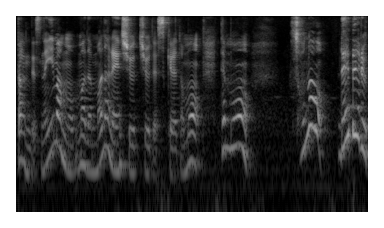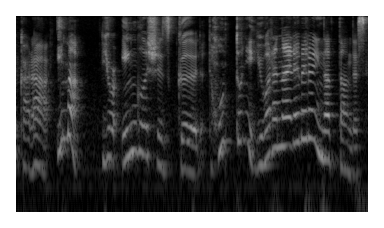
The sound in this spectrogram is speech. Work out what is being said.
たんですね。今もまだまだ練習中ですけれども。でもそのレベルから今 Your English is good って本当に言われないレベルになったんです。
